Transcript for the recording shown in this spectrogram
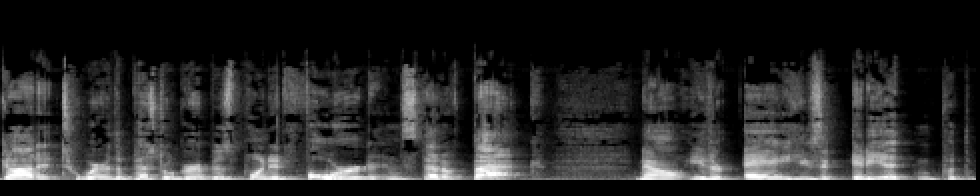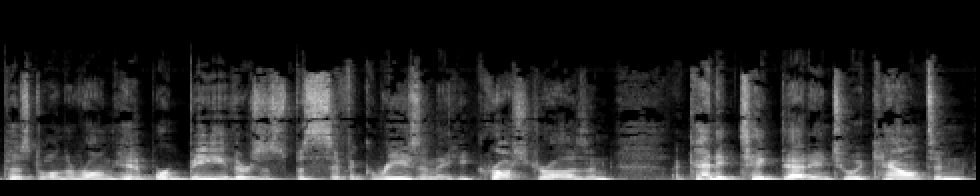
got it to where the pistol grip is pointed forward instead of back. Now, either A, he's an idiot and put the pistol on the wrong hip, or B, there's a specific reason that he cross draws. And I kind of take that into account and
